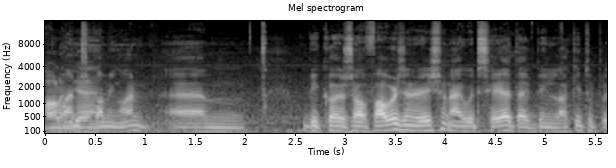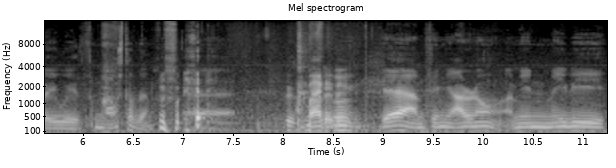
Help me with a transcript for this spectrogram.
Haaland, ones yeah. coming on. Um, because of our generation, I would say that I've been lucky to play with most of them. it's mad, isn't yeah, I'm thinking, I don't know. I mean, maybe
